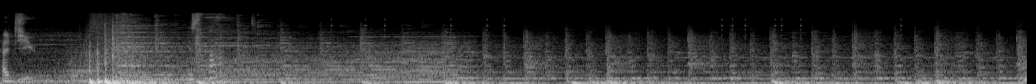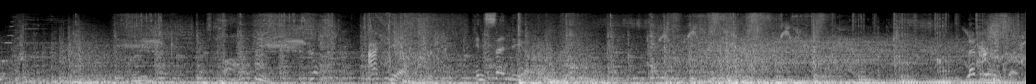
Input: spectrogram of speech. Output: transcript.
Adieu. Is that... Incendio. Levioso. Accio.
